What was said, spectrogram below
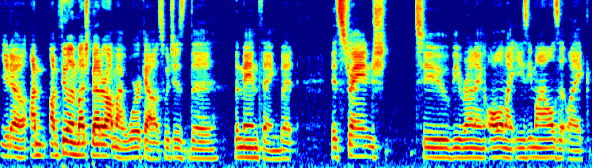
you know, I'm I'm feeling much better on my workouts, which is the the main thing, but it's strange to be running all of my easy miles at like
